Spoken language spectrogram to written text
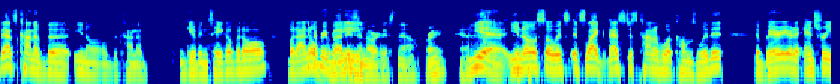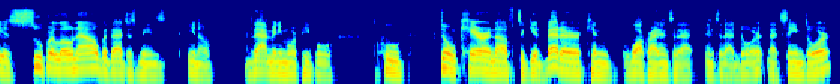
that's kind of the you know the kind of give and take of it all but i know Everybody's me- an artist now, right? Yeah. yeah you know so it's it's like that's just kind of what comes with it the barrier to entry is super low now but that just means you know that many more people who don't care enough to get better can walk right into that into that door that same door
